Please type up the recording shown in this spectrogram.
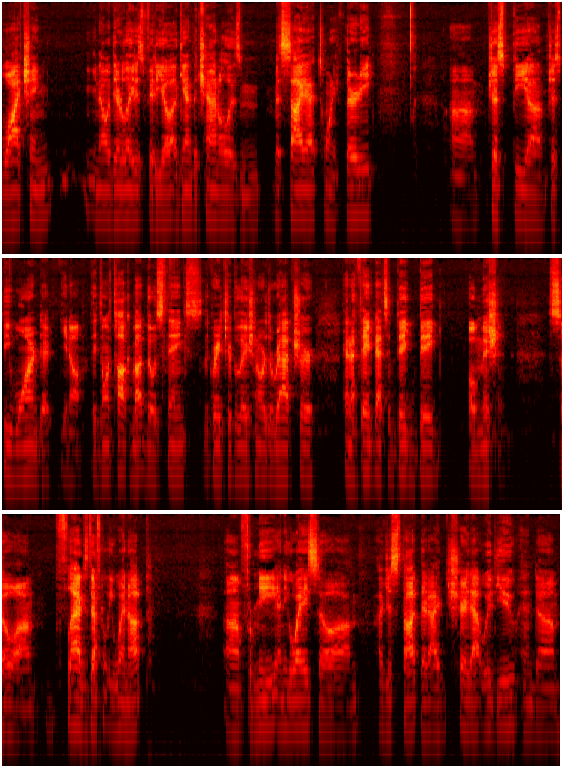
watching, you know, their latest video, again, the channel is Messiah 2030. Um, just be uh, just be warned that you know they don't talk about those things, the Great Tribulation or the Rapture, and I think that's a big, big omission. So um, flags definitely went up um, for me anyway. So um, I just thought that I'd share that with you, and um,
